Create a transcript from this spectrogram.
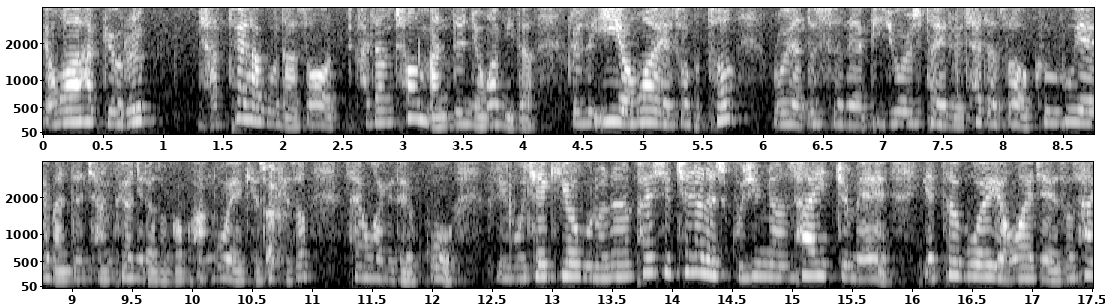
영화 학교를 자퇴하고 나서 가장 처음 만든 영화입니다. 그래서 이 영화에서부터 로이 앤더슨의 비주얼 스타일을 찾아서 그 후에 만든 장편이라던가 광고에 계속해서 사용하게 되었고 그리고 제 기억으로는 87년에서 90년 사이쯤에 예터보의 영화제에서 사-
